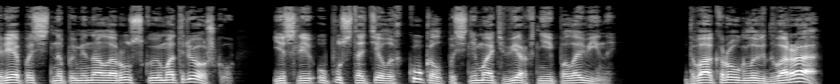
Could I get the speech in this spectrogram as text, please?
Крепость напоминала русскую матрешку, если у пустотелых кукол поснимать верхние половины. Два круглых двора,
